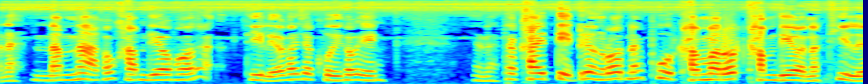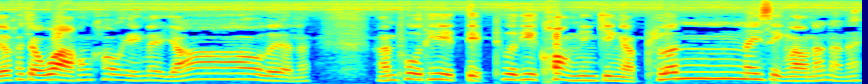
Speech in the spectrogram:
นะนำหน้าเขาคำเดียวพอละที่เหลือเขาจะคุยเขาเอง นะถ้าใครติดเรื่องรถนะ พูดคำมารถคำเดียวนะที่เหลือเขาจะว่าของเขาเองเลยยาวเลยนะอันผู้ที่ติดผู้ที่คล้องจริง ๆอะเพลินในสิ่งเหล่านั้นอะนะ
